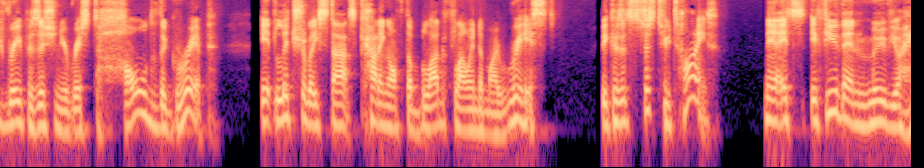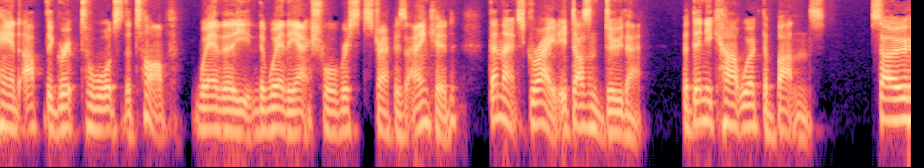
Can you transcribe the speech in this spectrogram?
reposition your wrist to hold the grip, it literally starts cutting off the blood flow into my wrist because it's just too tight. Now it's if you then move your hand up the grip towards the top where the, the where the actual wrist strap is anchored, then that's great. It doesn't do that. But then you can't work the buttons. So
